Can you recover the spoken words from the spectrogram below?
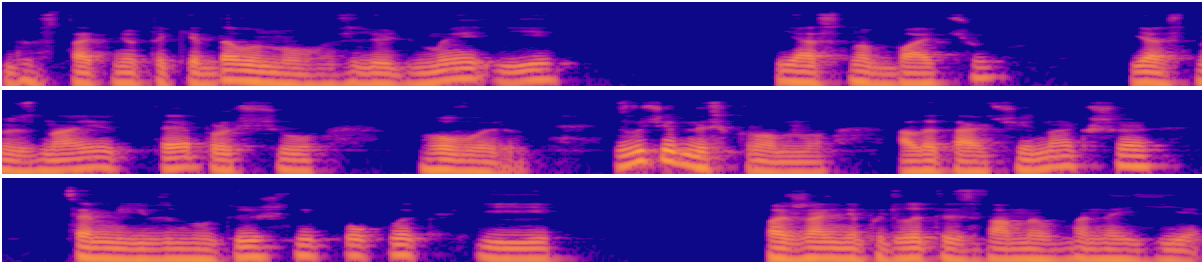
достатньо таки давно з людьми і ясно бачу, ясно знаю те, про що говорю. Звучить нескромно, але так чи інакше, це мій внутрішній поклик і бажання поділитися з вами в мене є.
